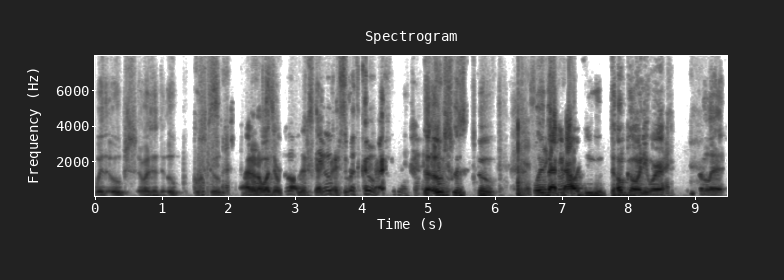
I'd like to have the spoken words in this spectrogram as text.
with oops or was it the oop Oops. scoop? I don't know what they're calling this. The segment. oops with Coop. the oops with scoop. Just We'll be make back in sure- hour two. Don't go anywhere. Okay. Keep it lit.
